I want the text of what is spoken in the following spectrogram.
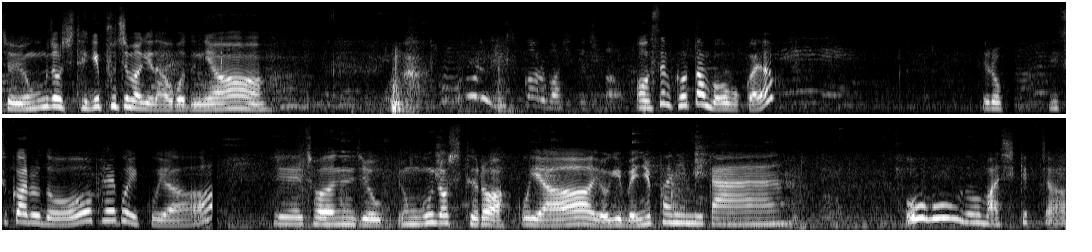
저 용궁정식 되게 푸짐하게 나오거든요. 미숫가루 맛있겠다. 어, 쌤 그것도 한번 먹어볼까요? 이렇게 미숫가루도 팔고 있고요. 예, 저는 이제 용궁정식 들어왔고요. 여기 메뉴판입니다. 오호, 너무 맛있겠죠?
